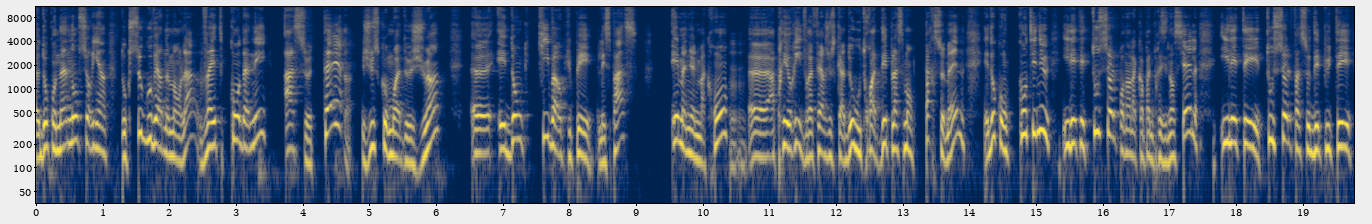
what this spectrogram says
Euh, donc on n'annonce rien. Donc ce gouvernement-là va être condamné à se taire jusqu'au mois de juin. Euh, et donc qui va occuper l'espace? Emmanuel Macron. Mm, mm. Euh, a priori, il devrait faire jusqu'à deux ou trois déplacements par semaine. Et donc, on continue. Il était tout seul pendant la campagne présidentielle. Il était tout seul face aux députés,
